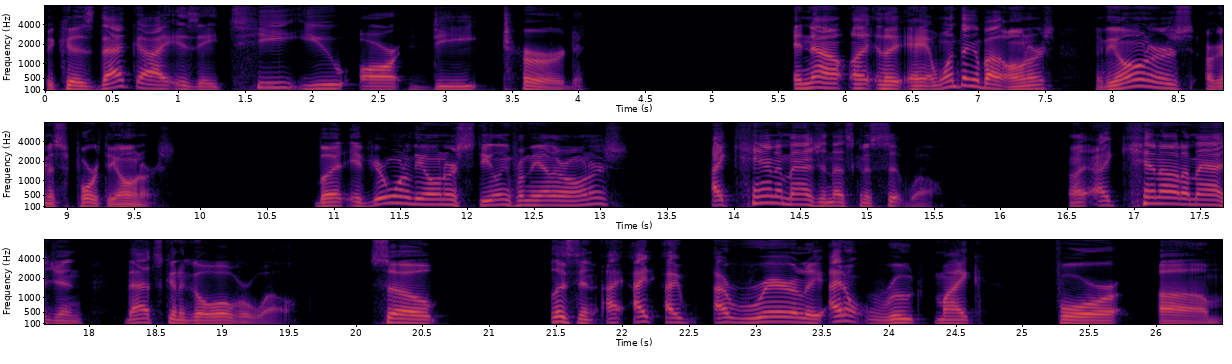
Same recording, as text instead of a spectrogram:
Because that guy is a T U R D turd. And now, like, hey, one thing about owners, like the owners are going to support the owners. But if you're one of the owners stealing from the other owners, I can't imagine that's going to sit well. I, I cannot imagine that's going to go over well. So, listen, I, I, I, I rarely, I don't root Mike for, um,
